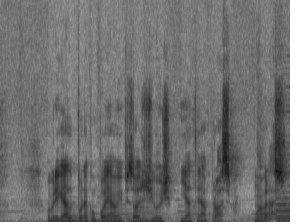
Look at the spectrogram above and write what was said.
Obrigado por acompanhar o episódio de hoje e até a próxima. Um abraço.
